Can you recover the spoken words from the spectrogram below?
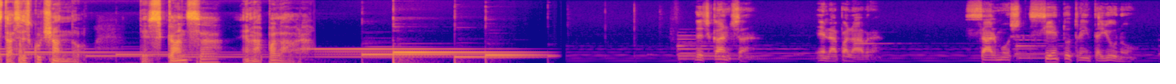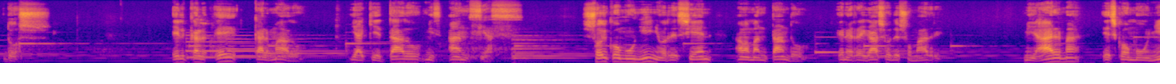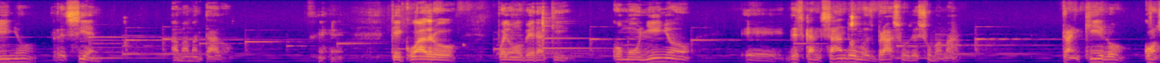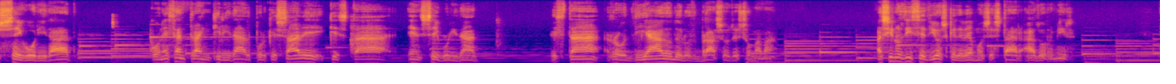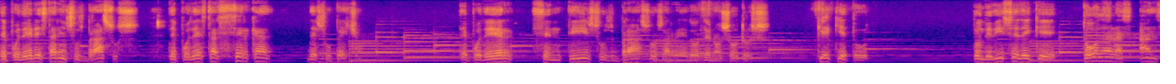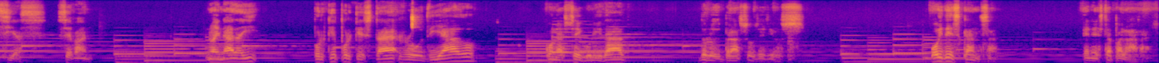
Estás escuchando Descansa en la palabra. Descansa en la palabra. Salmos 131, 2. El he calmado y aquietado mis ansias. Soy como un niño recién amamantando en el regazo de su madre. Mi alma es como un niño recién amamantado. ¿Qué cuadro podemos ver aquí? Como un niño eh, descansando en los brazos de su mamá, tranquilo, con seguridad, con esa tranquilidad, porque sabe que está en seguridad, está rodeado de los brazos de su mamá. Así nos dice Dios que debemos estar a dormir, de poder estar en sus brazos, de poder estar cerca de su pecho, de poder sentir sus brazos alrededor de nosotros. Qué quietud, donde dice de que todas las ansias se van. No hay nada ahí. ¿Por qué? Porque está rodeado con la seguridad de los brazos de Dios. Hoy descansa en esta palabra.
